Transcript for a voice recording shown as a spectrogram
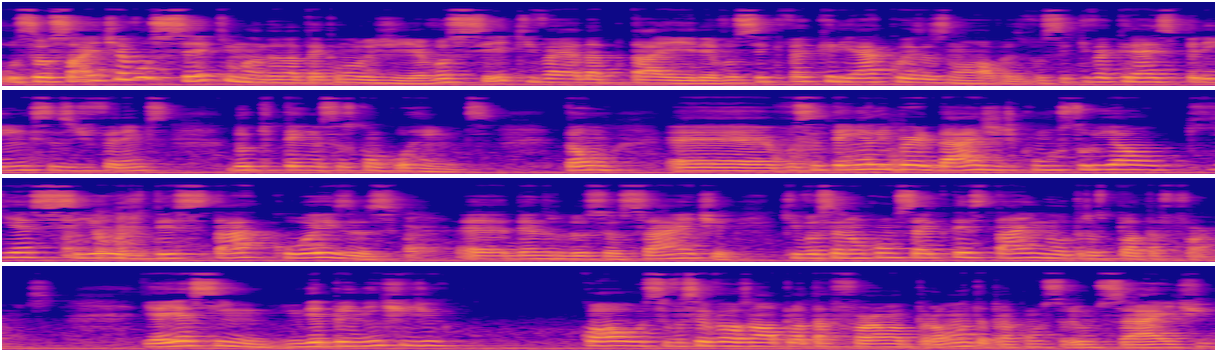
o seu site é você que manda na tecnologia, é você que vai adaptar ele, é você que vai criar coisas novas, você que vai criar experiências diferentes do que tem os seus concorrentes. Então, é, você tem a liberdade de construir algo que é seu, de testar coisas é, dentro do seu site que você não consegue testar em outras plataformas. E aí, assim, independente de qual, se você vai usar uma plataforma pronta para construir um site,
